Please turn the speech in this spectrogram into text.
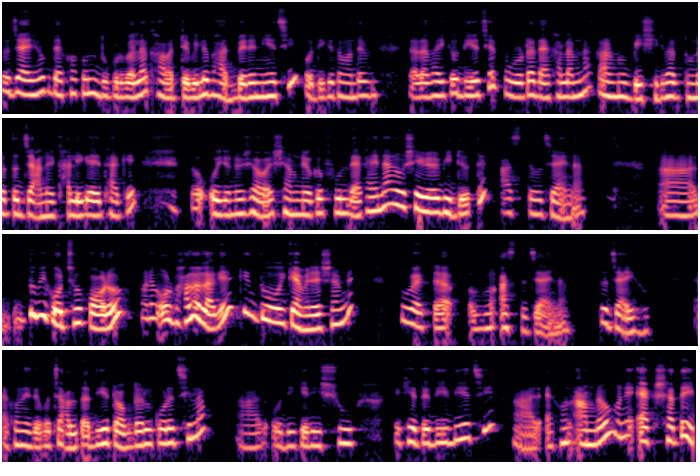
তো যাই হোক, দেখো এখন দুপুরবেলা খাবার টেবিলে ভাত বেড়ে নিয়েছি। ওদিকে তোমাদের দাদাভাইকেও দিয়েছে আর পুরোটা দেখালাম না, কারণ ও বেশিরভাগ তোমরা তো জানোই খালি গায়ে থাকে। তো ওই জন্য সবার সামনে ওকে ফুল দেখায় না, আর ও সেইভাবে ভিডিওতে আসতেও চায় না। তুমি করছ, করো। মানে ওর ভালো লাগে, কিন্তু ওই ক্যামেরার সামনে খুব একটা আসতে চায় না। তো যাই হোক, এখন এই দেখো চালতা দিয়ে টক ডাল করেছিলাম। আর ওদিকে রিশুকে খেতে দিয়ে দিয়েছি। আর এখন আমরাও মানে একসাথেই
